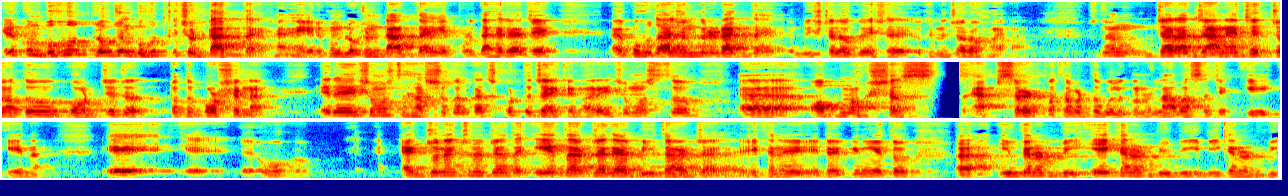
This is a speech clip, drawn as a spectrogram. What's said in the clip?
এরকম বহুত লোকজন বহুত কিছু ডাক দেয় হ্যাঁ এরকম লোকজন ডাক দেয় এরপর দেখা যায় যে বহুত আয়োজন করে ডাক দেয় বিশটা লোক এসে ওখানে জড়ো হয় না। সুতরাং যারা জানে যে যত গর্জে তত বর্ষে না এরা এই সমস্ত হাস্যকর কাজ করতে চায় কেন? আর এই সমস্ত অবনক্সাস অ্যাবসার্ড কথাবার্তা বলে কোনো লাভ আছে যে কে কে না? এ একজন একজনের জায়গাতে এ তার জায়গায়, বি তার জায়গায়। এখানে এটাকে নিয়ে তো you can't be a can't be be be can't be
